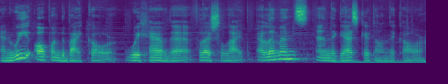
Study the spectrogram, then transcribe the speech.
And we open the back cover. We have the flashlight elements and the gasket on the cover.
